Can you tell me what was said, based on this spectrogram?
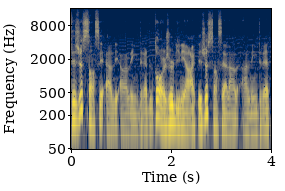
t'es juste censé aller en ligne droite. Mettons un jeu linéaire, t'es juste censé aller en, en ligne droite.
